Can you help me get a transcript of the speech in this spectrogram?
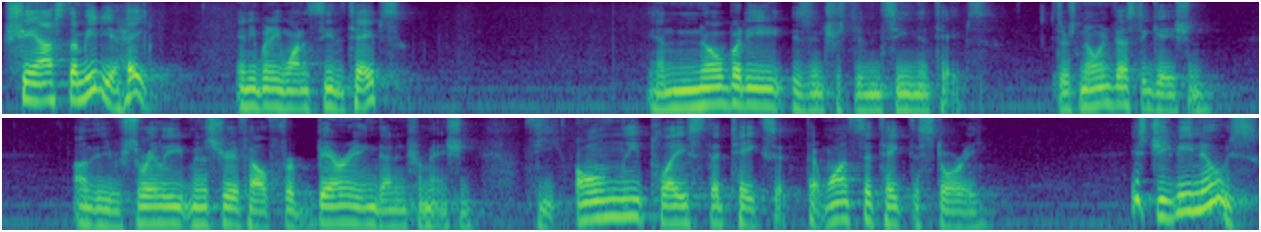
she asked the media, hey, anybody want to see the tapes? And nobody is interested in seeing the tapes. There's no investigation on the Israeli Ministry of Health for burying that information. The only place that takes it, that wants to take the story, is GB News.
